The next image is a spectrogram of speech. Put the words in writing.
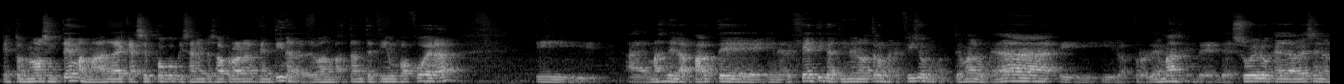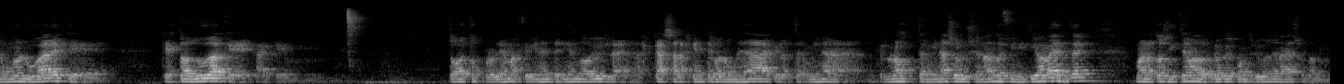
estos nuevos sistemas, más allá de que hace poco que se han empezado a probar en Argentina, llevan bastante tiempo afuera y además de la parte energética tienen otros beneficios como el tema de la humedad y, los problemas de, suelo que hay a veces en algunos lugares que, que esto ayuda a que todos estos problemas que vienen teniendo hoy en las casas la gente con la humedad, que, los termina, que no los termina solucionando definitivamente, bueno, estos sistemas yo creo que contribuyen a eso también.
